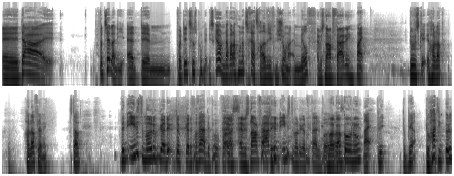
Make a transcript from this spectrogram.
øh, der øh, fortæller de, at øhm, på det tidspunkt, da de skrev den, der var der 133 definitioner af MILF. Er vi snart færdige? Nej, du skal, hold op. Hold op, Flemming. Stop. Det er den eneste måde, du kan gøre det, du kan gøre det forfærdeligt på for Er, os. er vi snart Det er færdige? den eneste måde, du kan gøre det forfærdeligt på Må jeg godt gå nu? Nej, fordi du bliver... Du har din øl.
